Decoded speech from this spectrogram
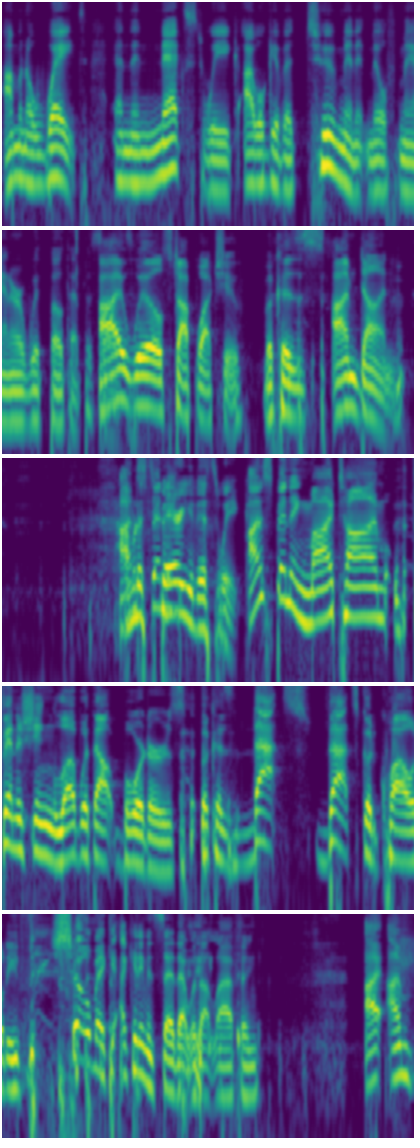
I'm gonna wait, and then next week I will give a two minute MILF Manor with both episodes. I will stop watch you because I'm done. I'm, gonna spare you this week. I'm spending my time finishing Love Without Borders because that's that's good quality show making. I can't even say that without laughing. I, I'm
